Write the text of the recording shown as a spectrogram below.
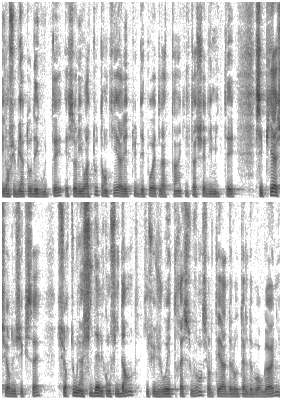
il en fut bientôt dégoûté et se livra tout entier à l'étude des poètes latins qu'il tâchait d'imiter. Ses pièces eurent du succès, surtout l'infidèle confidente, qui fut jouée très souvent sur le théâtre de l'Hôtel de Bourgogne.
